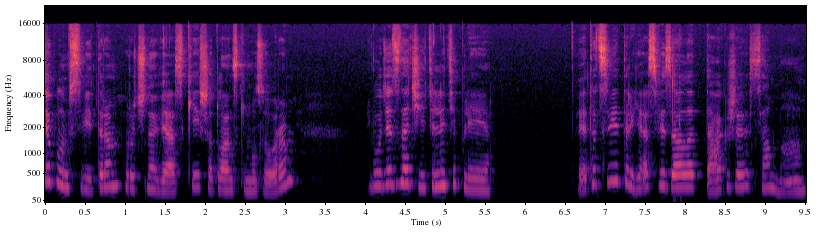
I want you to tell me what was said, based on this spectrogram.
Теплым свитером ручной вязки и шотландским узором будет значительно теплее. Этот свитер я связала также сама.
